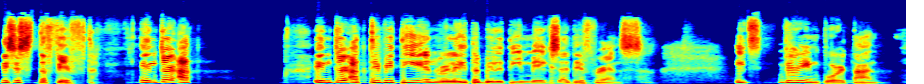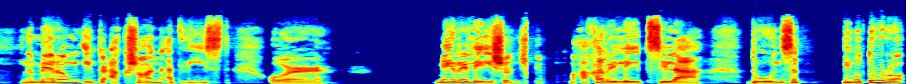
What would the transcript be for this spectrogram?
This is the fifth. Interact interactivity and relatability makes a difference. It's very important na merong interaction at least or may relationship. Makaka-relate sila doon sa tinuturo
